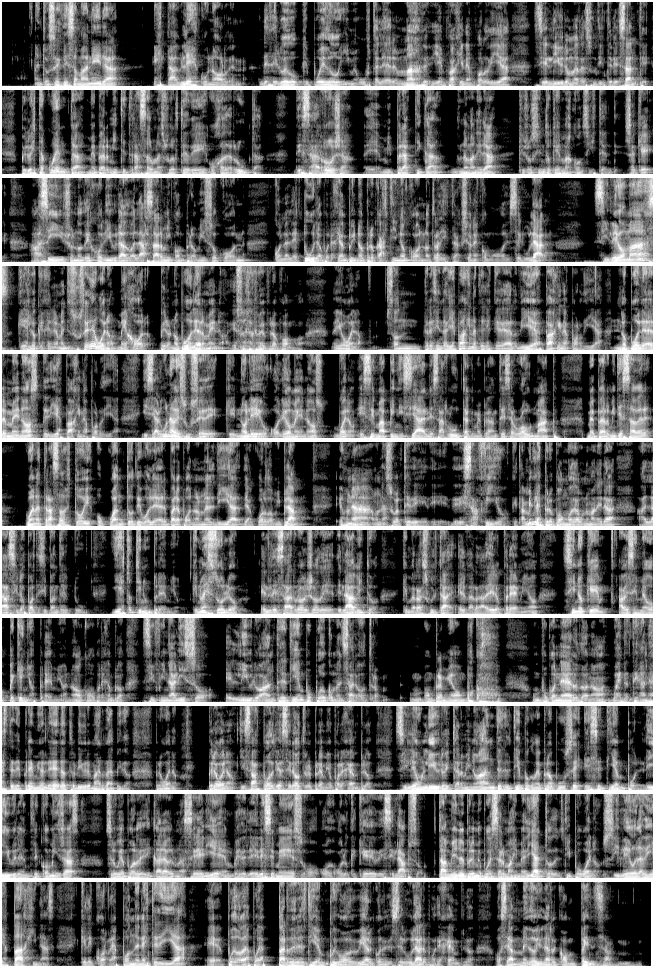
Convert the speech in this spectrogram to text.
Entonces de esa manera establezco un orden. Desde luego que puedo y me gusta leer más de 10 páginas por día si el libro me resulta interesante, pero esta cuenta me permite trazar una suerte de hoja de ruta, desarrolla eh, mi práctica de una manera que yo siento que es más consistente, ya que así yo no dejo librado al azar mi compromiso con con la lectura, por ejemplo, y no procrastino con otras distracciones como el celular. Si leo más, que es lo que generalmente sucede, bueno, mejor, pero no puedo leer menos, eso es lo que me propongo. Me digo, bueno, son 310 páginas, tenés que leer 10 páginas por día. No puedo leer menos de 10 páginas por día. Y si alguna vez sucede que no leo o leo menos, bueno, ese mapa inicial, esa ruta que me planteé, ese roadmap, me permite saber cuán atrasado estoy o cuánto debo leer para ponerme al día de acuerdo a mi plan. Es una, suerte de, desafío que también les propongo de alguna manera a las y los participantes del club. Y esto tiene un premio, que no es solo el desarrollo del hábito que me resulta el verdadero premio, sino que a veces me hago pequeños premios, ¿no? Como por ejemplo, si finalizo el libro antes de tiempo, puedo comenzar otro. un premio un poco un poco nerdo, ¿no? Bueno, te ganaste de premio leer otro libro más rápido. Pero bueno, pero bueno, quizás podría ser otro el premio, por ejemplo. Si leo un libro y termino antes del tiempo que me propuse, ese tiempo libre, entre comillas, se lo voy a poder dedicar a ver una serie en vez de leer ese mes o, o, lo que quede de ese lapso. También el premio puede ser más inmediato, del tipo, bueno, si leo las 10 páginas que le corresponden este día, eh, puedo después perder el tiempo y volver con el celular, por ejemplo. O sea, me doy una recompensa.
